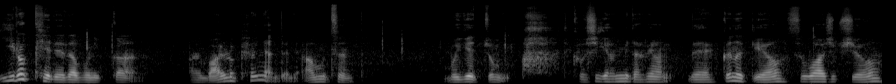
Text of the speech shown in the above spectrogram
이렇게 되다 보니까 아, 말로 표현이 안 되네. 아무튼 뭐 이게 좀 아, 거시기 합니다. 그냥 네 끊을게요. 수고하십시오.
